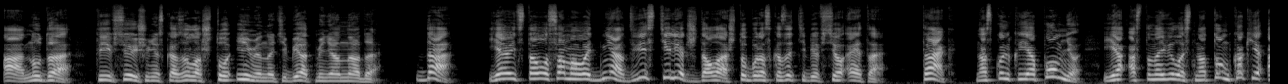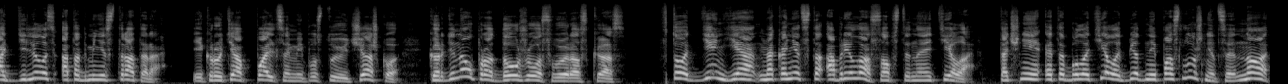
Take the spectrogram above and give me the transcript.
А, ну да, ты все еще не сказала, что именно тебе от меня надо. Да, я ведь с того самого дня 200 лет ждала, чтобы рассказать тебе все это. Так, насколько я помню, я остановилась на том, как я отделилась от администратора. И крутя пальцами пустую чашку, кардинал продолжила свой рассказ. В тот день я наконец-то обрела собственное тело. Точнее, это было тело бедной послушницы, но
